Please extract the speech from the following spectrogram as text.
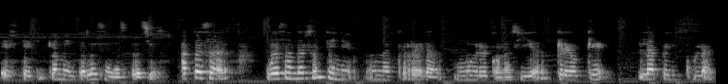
estéticamente la escena es preciosa. A pesar, Wes Anderson tiene una carrera muy reconocida. Creo que la película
